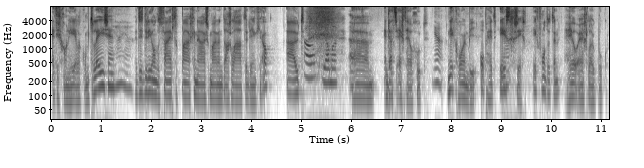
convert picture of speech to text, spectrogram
Het is gewoon heerlijk om te lezen. Ja. Het is 350 pagina's, maar een dag later denk je, oh, uit. Oh, jammer. Ehm, en dat is echt heel goed. Nick Hornby, op het eerste gezicht. Ik vond het een heel erg leuk boek.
